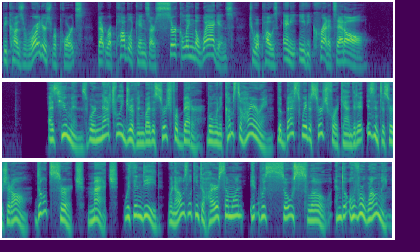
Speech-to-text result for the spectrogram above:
because Reuters reports that Republicans are circling the wagons to oppose any EV credits at all. As humans, we're naturally driven by the search for better. But when it comes to hiring, the best way to search for a candidate isn't to search at all. Don't search, match with Indeed. When I was looking to hire someone, it was so slow and overwhelming.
